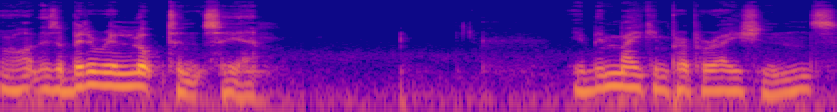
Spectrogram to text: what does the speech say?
all right, there's a bit of reluctance here. You've been making preparations.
